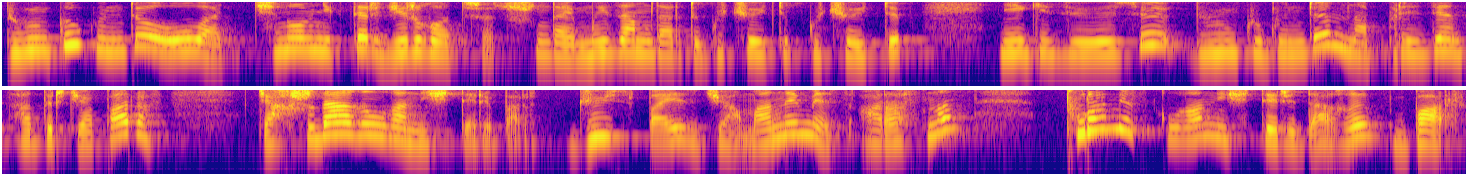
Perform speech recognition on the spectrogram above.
бүгүнкү күндө ооба чиновниктер жыргап атышат ушундай мыйзамдарды күчөйтүп күчөйтүп негизи өзү бүгүнкү күндө мына президент садыр жапаров жакшы да кылган иштери бар. Жүз пайыз жаман эмес арасынан туура эмес кылган иштери дагы бар.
